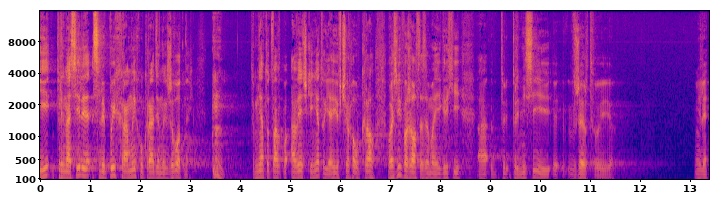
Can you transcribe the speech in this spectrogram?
и приносили слепых, хромых, украденных животных. У меня тут овечки нету, я ее вчера украл. Возьми, пожалуйста, за мои грехи, а, принеси э, в жертву ее. Или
